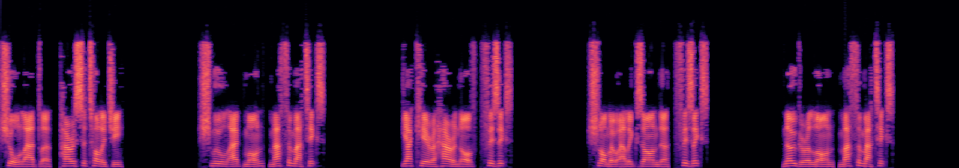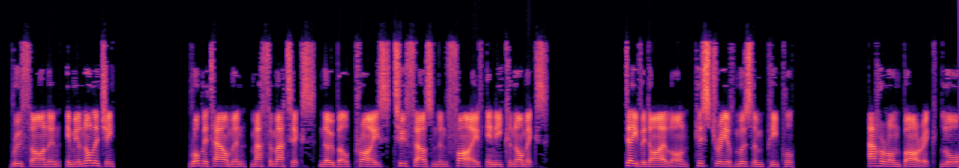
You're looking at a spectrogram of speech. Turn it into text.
Shaul Adler, Parasitology. Shmuel Agmon, Mathematics. Yakir Aharonov, Physics. Shlomo Alexander, Physics. Noga Alon, Mathematics. Ruth Arnon, Immunology. Robert Aumann, Mathematics, Nobel Prize 2005 in Economics. David Ayalon, History of Muslim People. Aharon Barak, Law.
